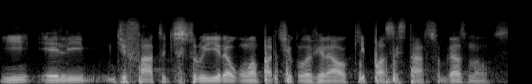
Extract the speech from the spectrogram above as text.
E ele de fato destruir alguma partícula viral que possa estar sobre as mãos.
